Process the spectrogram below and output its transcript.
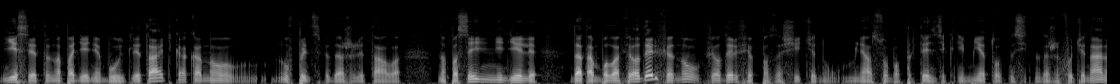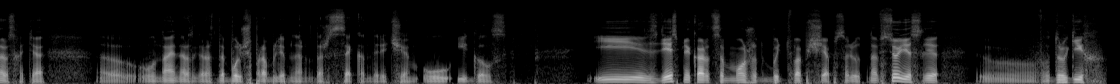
если это нападение будет летать, как оно, ну, в принципе, даже летало на последней неделе. Да, там была Филадельфия, но Филадельфия по защите, ну, у меня особо претензий к ним нету относительно даже 49ers, хотя у Niners гораздо больше проблем, наверное, даже с секондари, чем у Eagles. И здесь, мне кажется, может быть вообще абсолютно все, если э, в других,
